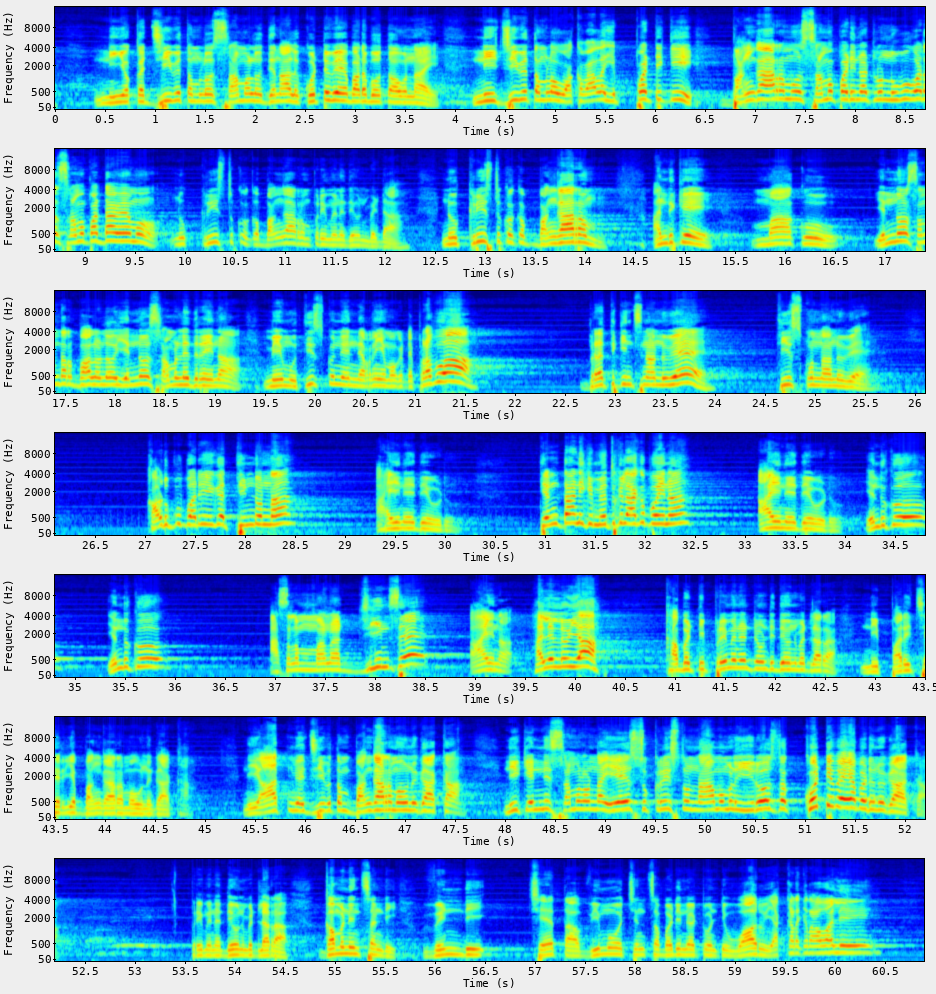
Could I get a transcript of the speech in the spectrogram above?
నీ యొక్క జీవితంలో శ్రమలు దినాలు కొట్టివేయబడబోతూ ఉన్నాయి. నీ జీవితంలో ఒకవేళ ఇప్పటికీ బంగారము శ్రమ పడినట్లు నువ్వు కూడా శ్రమ పడ్డావేమో నువ్వు క్రీస్తుకు ఒక బంగారం ప్రియమైన దేవుని బిడ్డ. నువ్వు క్రీస్తుకు ఒక బంగారం. అందుకే మాకు ఎన్నో సందర్భాలలో ఎన్నో శ్రమలు ఎదురైనా మేము తీసుకునే నిర్ణయం ఒకటే. ప్రభువా బ్రతికించిన నువ్వే తీసుకున్నా నువ్వే. కడుపు బరీగా తిండున్నా ఆయనే దేవుడు. తినటానికి మెతుకు లేకపోయినా ఆయనే దేవుడు. ఎందుకు? ఎందుకు? అసలు మన జీన్సే ఆయన. హలెలుయా కాబట్టి ప్రేమైనటువంటి దేవుని బిడ్డలారా నీ పరిచర్య బంగారం అవునుగాక నీ ఆత్మీయ జీవితం బంగారం అవునుగాక నీకెన్ని శ్రమలున్నా ఏసుక్రీస్తు నామములు ఈ రోజుతో కొట్టివేయబడునుగాక ప్రేమైన దేవుని బిడ్డలారా గమనించండి. వెండి చేత విమోచించబడినటువంటి వారు ఎక్కడికి రావాలి?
